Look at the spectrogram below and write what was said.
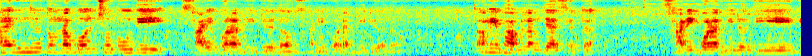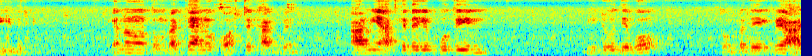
অনেকদিন ধরে তোমরা বলছো, বৌদি, শাড়ি পরা ভিডিও দাও, শাড়ি পরা ভিডিও দাও। তো আমি ভাবলাম যে আজকে একটা শাড়ি পরা ভিডিও দিয়েই দিয়ে দেবে কেন? তোমরা কেন কষ্টে থাকবে? আমি আজকে থেকে প্রতিদিন ভিডিও দেব। তোমরা দেখবে, আর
